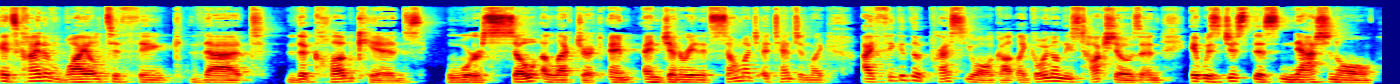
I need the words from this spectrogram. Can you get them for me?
It's kind of wild to think that the club kids were so electric and and generated so much attention like i think of the press you all got like going on these talk shows and it was just this national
